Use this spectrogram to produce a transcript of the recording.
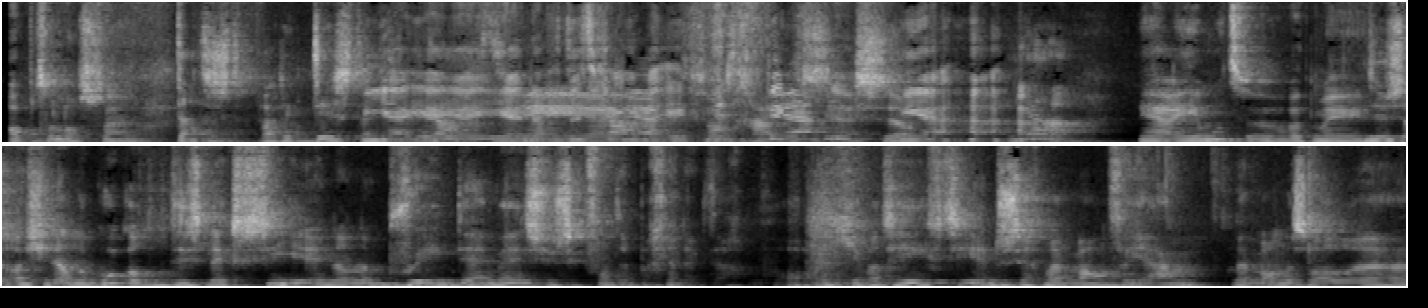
Op te lossen. Dat is wat ik destijds Ja, ja, ja. dacht. Jij Ja, dacht, dit gaan ja. we even Dit gaan we fixen. fixen. Ja. Ja, ja, hier moeten we wat mee. dus als je dan googelt op dyslexie en dan een brain damage. Dus ik vond in het begin, ik dacht, wow, weet je, wat heeft hij? En toen zegt mijn man van, ja, mijn man is al eh,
